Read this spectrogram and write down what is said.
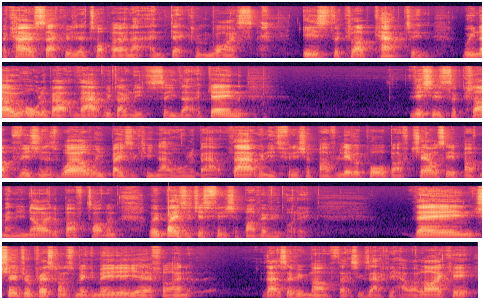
Bukayo Saka is their top earner and Declan Rice is the club captain. We know all about that. We don't need to see that again. This is the club vision as well. We basically know all about that. We need to finish above Liverpool, above Chelsea, above Man United, above Tottenham. I mean, basically just finish above everybody. Then schedule press conference meet the media. Yeah, fine. That's every month. That's exactly how I like it.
